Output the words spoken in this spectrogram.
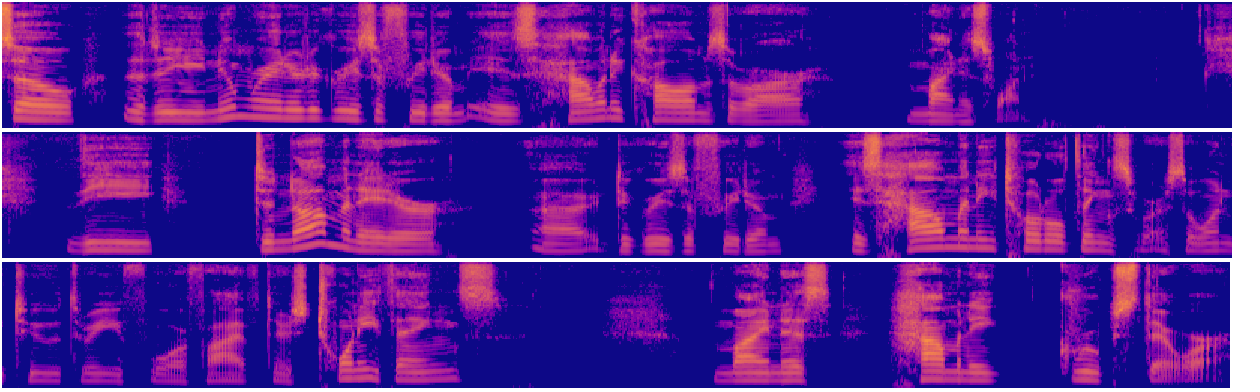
So the numerator degrees of freedom is how many columns there are minus 1. The denominator uh, degrees of freedom is how many total things there were. So 1, 2, 3, 4, 5. There's 20 things minus how many groups there were.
